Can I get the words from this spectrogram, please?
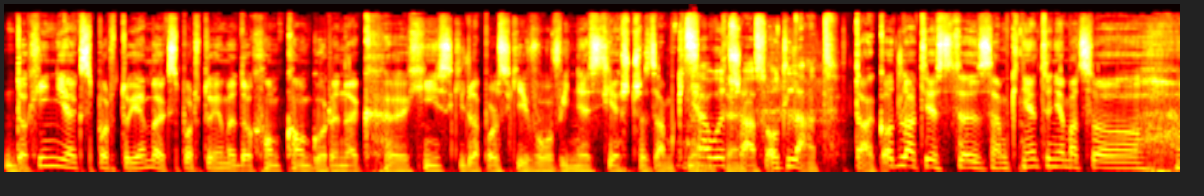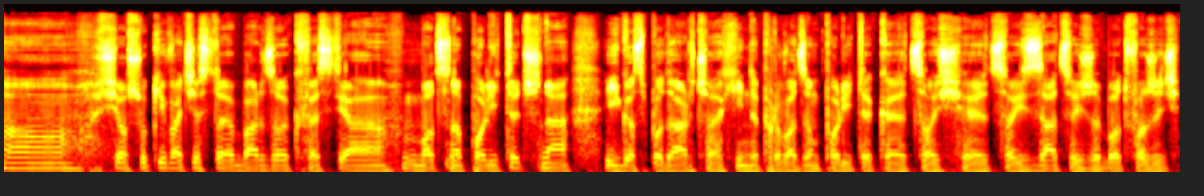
Do Chin nie eksportujemy, eksportujemy do Hongkongu. Rynek chiński dla polskiej wołowiny jest jeszcze zamknięty. Cały czas, od lat. Tak, od lat jest zamknięty. Nie ma co o, się oszukiwać. Jest to bardzo kwestia mocno polityczna i gospodarcza. Chiny prowadzą politykę coś, coś za coś, żeby otworzyć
